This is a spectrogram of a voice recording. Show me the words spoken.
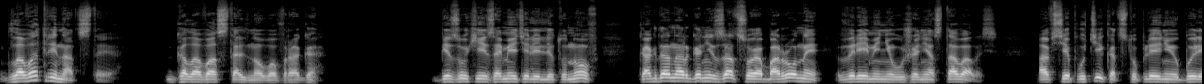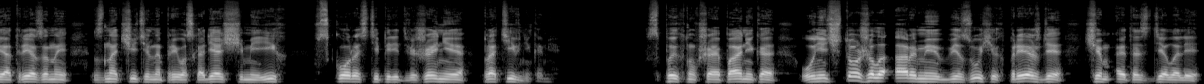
Глава 13. Голова стального врага. Безухие заметили летунов, когда на организацию обороны времени уже не оставалось, а все пути к отступлению были отрезаны значительно превосходящими их в скорости передвижения противниками. Вспыхнувшая паника уничтожила армию безухих прежде, чем это сделали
